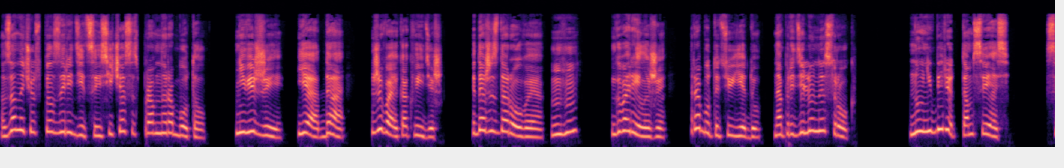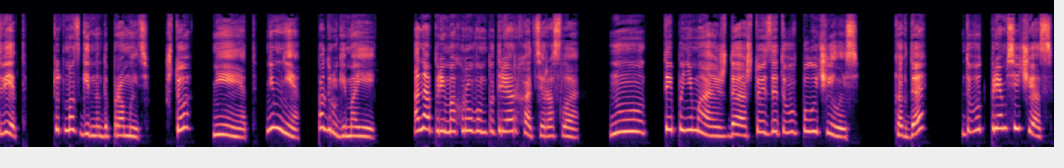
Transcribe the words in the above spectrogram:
за ночь успел зарядиться и сейчас исправно работал. Не вяжи. Я, да, живая, как видишь. И даже здоровая. Угу. Говорила же, работать уеду на определенный срок. Ну, не берет там связь. Свет, тут мозги надо промыть. Что? Нет, не мне, подруге моей. Она при махровом патриархате росла. Ну, ты понимаешь, да, что из этого получилось. Когда? Да вот прямо сейчас.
